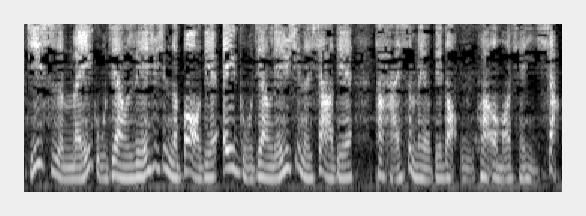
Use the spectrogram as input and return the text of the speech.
即使美股这样连续性的暴跌，A 股这样连续性的下跌，它还是没有跌到五块二毛钱以下，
